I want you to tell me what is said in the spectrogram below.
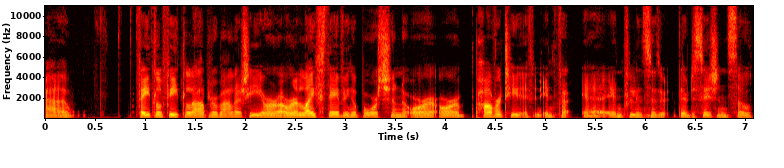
uh, fatal fetal abnormality or, or a life saving abortion or, or poverty inf- uh, influencing their, decisions. So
